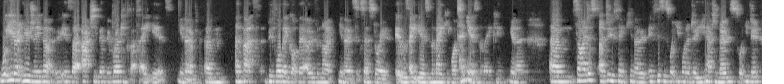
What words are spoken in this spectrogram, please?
What you don't usually know is that actually they've been working for that for eight years. You know, um, and that's before they got their overnight, you know, success story. It was eight years in the making or ten years in the making. You know. Um, so I just I do think you know if this is what you want to do, you have to know this is what you do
